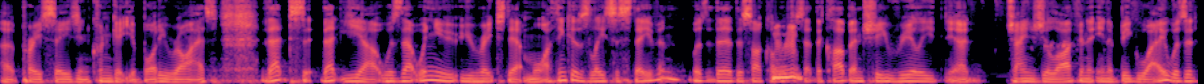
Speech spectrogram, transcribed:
a pre-season, couldn't get your body right. That that year was that when you, you reached out more. I think it was Lisa Stephen was the the psychologist mm-hmm. at the club, and she really you know, changed your life in a, in a big way? Was it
